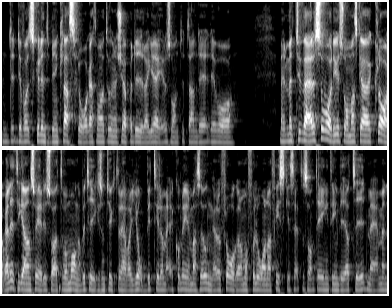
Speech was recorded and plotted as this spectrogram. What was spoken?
Det, det var, skulle inte bli en klassfråga att man var tvungen att köpa dyra grejer och sånt, utan det, det var... Men, men tyvärr så var det ju så, om man ska klaga lite grann, så är det ju så att det var många butiker som tyckte det här var jobbigt till och med. Det kommer in en massa ungar och frågar om att få låna fiskesätt och sånt. Det är ingenting vi har tid med, men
